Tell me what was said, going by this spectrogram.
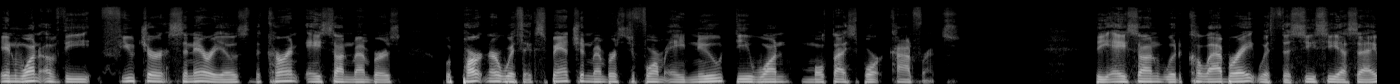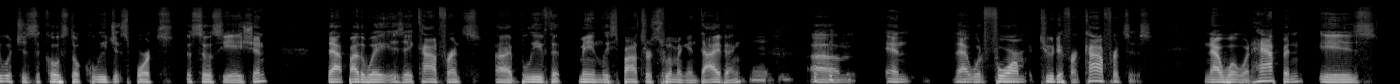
in one of the future scenarios the current asun members would partner with expansion members to form a new D1 multi sport conference. The ASUN would collaborate with the CCSA, which is the Coastal Collegiate Sports Association. That, by the way, is a conference I believe that mainly sponsors swimming and diving. Mhm. Um, and that would form two different conferences. Now, what would happen is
